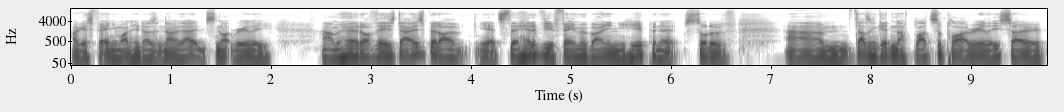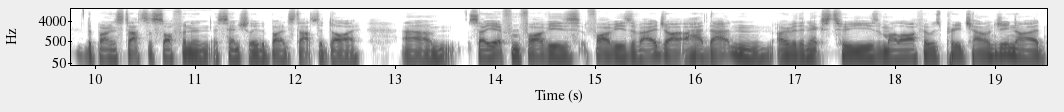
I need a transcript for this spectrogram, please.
I guess for anyone who doesn't know that, it's not really um, heard of these days. But I, yeah, it's the head of your femur bone in your hip, and it sort of um, doesn't get enough blood supply really. So the bone starts to soften, and essentially the bone starts to die. Um, so yeah, from five years five years of age, I, I, had that, and over the next two years of my life, it was pretty challenging. I had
